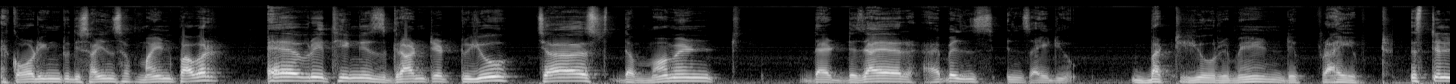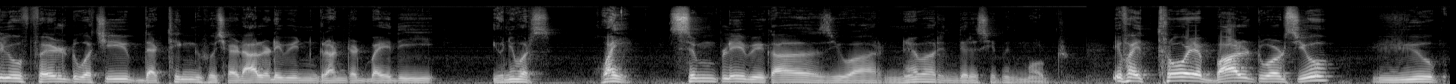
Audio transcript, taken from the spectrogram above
According to the science of mind power, everything is granted to you just the moment that desire happens inside you but you remain deprived. Still, you fail to achieve that thing which had already been granted by the universe. Why? Simply because you are never in the receiving mode. If I throw a ball towards you, you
